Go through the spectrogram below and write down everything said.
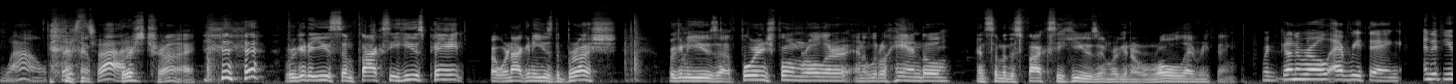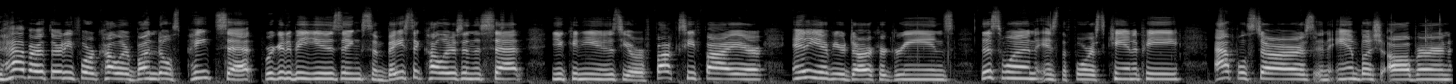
Wow, first try. first try. we're gonna use some Foxy Hues paint, but we're not gonna use the brush. We're gonna use a four inch foam roller and a little handle and some of this Foxy Hues and we're gonna roll everything. We're gonna roll everything. And if you have our 34 color bundles paint set, we're gonna be using some basic colors in the set. You can use your Foxy Fire, any of your darker greens. This one is the Forest Canopy, Apple Stars, and Ambush Auburn,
